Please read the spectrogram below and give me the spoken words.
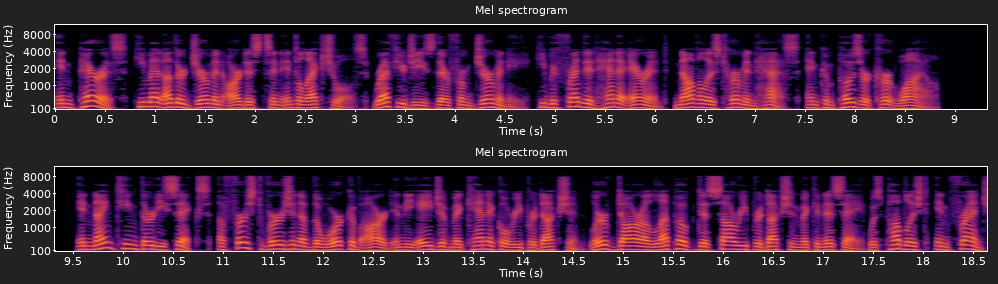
In Paris, he met other German artists and intellectuals, refugees there from Germany. He befriended Hannah Arendt, novelist Hermann Hesse, and composer Kurt Weill. In 1936, a first version of the work of art in the age of mechanical reproduction L'œuvre d'art à l'époque de sa reproduction mécanisée was published, in French,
